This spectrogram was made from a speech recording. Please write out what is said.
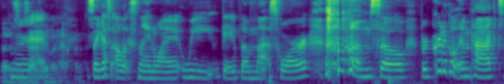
That is exactly Alright. what happened. So I guess I'll explain why we gave them that score. um, so for critical impact,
